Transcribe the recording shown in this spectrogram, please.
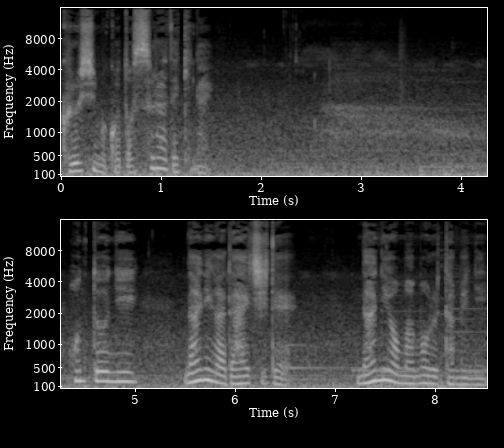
苦しむことすらできない。本当に何が大事で何を守るために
